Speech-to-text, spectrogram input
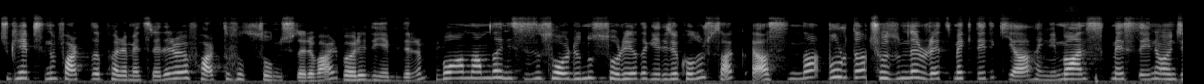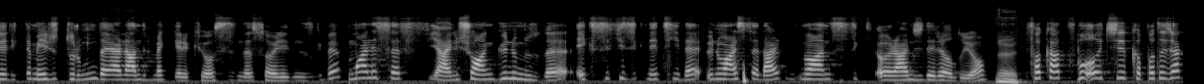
Çünkü hepsinin farklı parametreleri ve farklı sonuçları var. Böyle diyebilirim. Bu anlamda hani sizin sorduğunuz soruya da gelecek olursak aslında burada çözümler üretmek dedik ya hani mühendislik mesleğini öncelikle mevcut durumunu değerlendirmek gerekiyor sizin de söylediğiniz gibi. Maalesef yani şu an günümüzde eksi fizik netiyle üniversiteler mühendislik öğrencileri alıyor. Evet. Fakat bu açığı kapatacak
